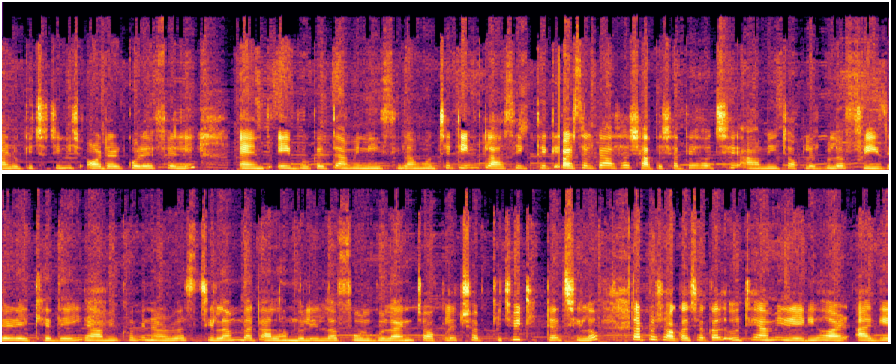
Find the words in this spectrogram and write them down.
আরও কিছু জিনিস অর্ডার করে ফেলি। অ্যান্ড এই বুকেটা আমি নিয়েছিলাম হচ্ছে টিম ক্লাসিক থেকে। পার্সেলটা আসার সাথে সাথে হচ্ছে আমি চকলেটগুলো ফ্রিজে রেখে দেই। আমি খুবই নার্ভাস ছিলাম বাট আলহামদুলিল্লাহ ফুলগুলো অ্যান্ড চকলেট সব কিছুই ঠিকঠাক ছিল। তারপর সকাল সকাল উঠে আমি রেডি হওয়ার আগে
